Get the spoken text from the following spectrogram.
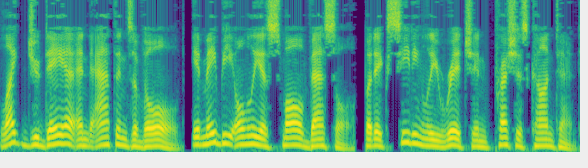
Like Judea and Athens of old, it may be only a small vessel, but exceedingly rich in precious content.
